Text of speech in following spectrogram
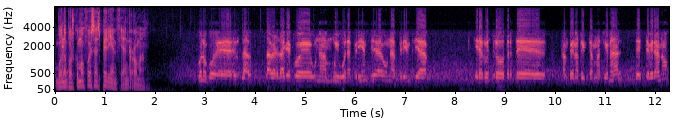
Bueno, pues ¿cómo fue esa experiencia en Roma? Bueno, pues la, verdad que fue una muy buena experiencia, una experiencia que era nuestro tercer campeonato internacional de este verano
